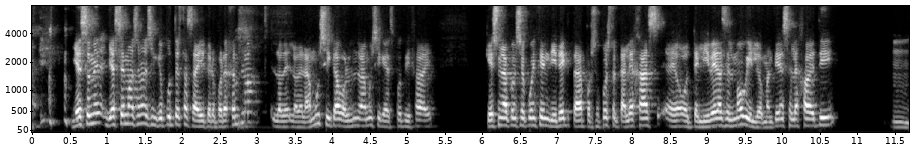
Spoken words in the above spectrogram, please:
ya, sé, ya sé más o menos en qué punto estás ahí, pero por ejemplo, lo de, lo de la música, volviendo a la música de Spotify, que es una consecuencia indirecta. Por supuesto, te alejas eh, o te liberas del móvil o mantienes alejado de ti. Mm.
